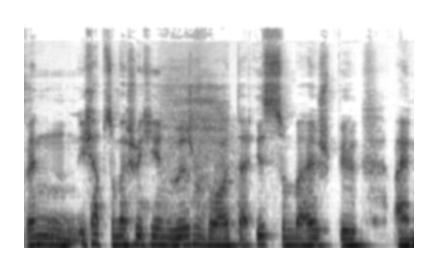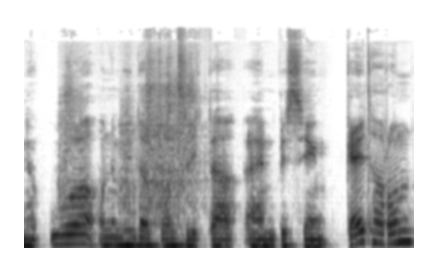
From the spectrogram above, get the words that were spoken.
wenn ich habe zum Beispiel hier ein Vision Board, da ist zum Beispiel eine Uhr und im Hintergrund liegt da ein bisschen Geld herum.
